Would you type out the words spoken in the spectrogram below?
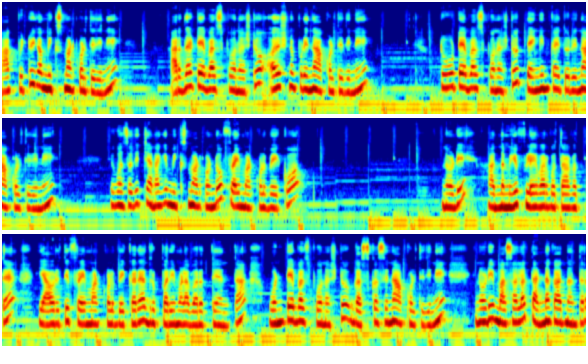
ಹಾಕ್ಬಿಟ್ಟು ಈಗ ಮಿಕ್ಸ್ ಮಾಡ್ಕೊಳ್ತಿದ್ದೀನಿ. ಅರ್ಧ ಟೇಬಲ್ ಸ್ಪೂನಷ್ಟು ಅರಿಶಿನ ಪುಡಿನ ಹಾಕ್ಕೊಳ್ತಿದ್ದೀನಿ. ಟೂ ಟೇಬಲ್ ಸ್ಪೂನಷ್ಟು ತೆಂಗಿನಕಾಯಿ ತುರಿನ ಹಾಕ್ಕೊಳ್ತಿದ್ದೀನಿ. ಈಗ ಒಂದು ಸತಿ ಚೆನ್ನಾಗಿ ಮಿಕ್ಸ್ ಮಾಡಿಕೊಂಡು ಫ್ರೈ ಮಾಡ್ಕೊಳ್ಬೇಕು. ನೋಡಿ ಅದು ನಮಗೆ ಫ್ಲೇವರ್ ಗೊತ್ತಾಗುತ್ತೆ. ಯಾವ ರೀತಿ ಫ್ರೈ ಮಾಡ್ಕೊಳ್ಬೇಕಾದ್ರೆ ಅದ್ರ ಪರಿಮಳ ಬರುತ್ತೆ ಅಂತ. ಒನ್ ಟೇಬಲ್ ಸ್ಪೂನಷ್ಟು ಗಸಗಸೆನ ಹಾಕ್ಕೊಳ್ತಿದ್ದೀನಿ ನೋಡಿ, ಮಸಾಲ ತಣ್ಣಗಾದ ನಂತರ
